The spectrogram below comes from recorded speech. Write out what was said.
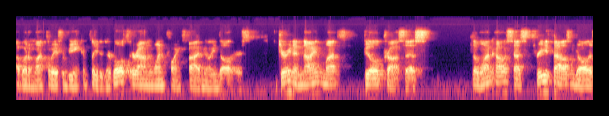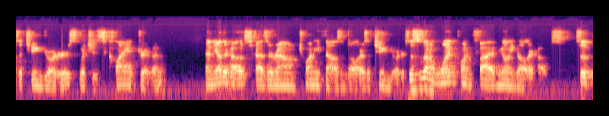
about a month away from being completed. They're both around 1.5 million dollars. During a nine month build process, the one house has $3,000 of change orders, which is client driven. And the other house has around $20,000 of change orders. This is on a $1.5 million house. So,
